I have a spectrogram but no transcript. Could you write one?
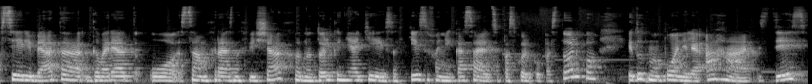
все ребята говорят о самых разных вещах, но только не о кейсах. Кейсов они касаются поскольку постольку. И тут мы поняли, ага, здесь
